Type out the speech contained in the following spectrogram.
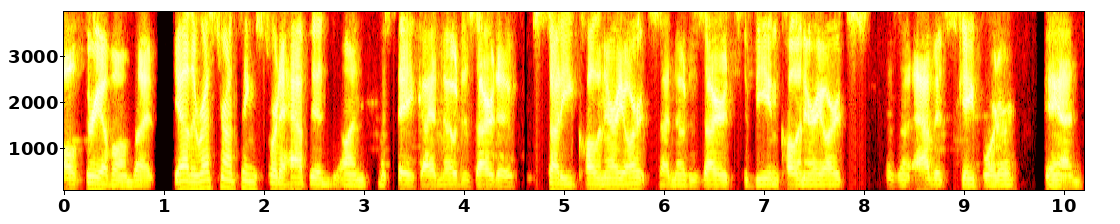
all three of them. But yeah, the restaurant thing sort of happened on mistake. I had no desire to study culinary arts. I had no desire to be in culinary arts as an avid skateboarder and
